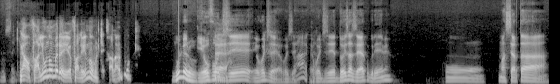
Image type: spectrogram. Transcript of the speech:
Não sei. Não, fale um número aí. Eu falei número, tem que falar número. Número? E eu vou É. dizer, eu vou dizer, eu vou dizer. Ah, eu vou dizer 2 a 0 pro Grêmio com uma certa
